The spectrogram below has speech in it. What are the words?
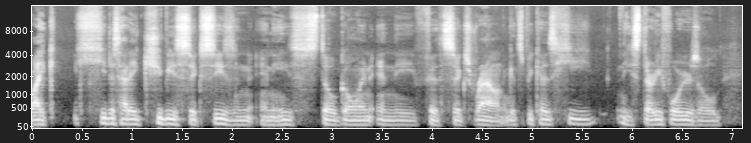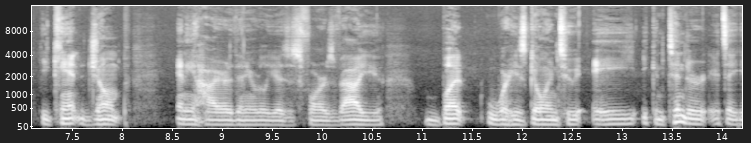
Like he just had a QB six season and he's still going in the fifth, sixth round. It's because he he's 34 years old. He can't jump any higher than he really is as far as value. But where he's going to a, a contender, it's a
